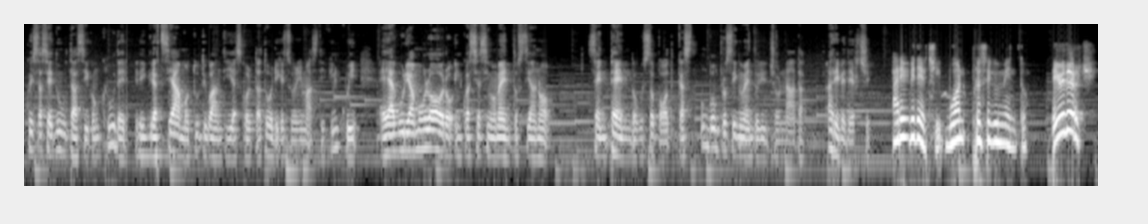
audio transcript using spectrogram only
questa seduta si conclude, ringraziamo tutti quanti gli ascoltatori che sono rimasti fin qui e auguriamo loro in qualsiasi momento stiano sentendo questo podcast un buon proseguimento di giornata. Arrivederci. Arrivederci, buon proseguimento. Arrivederci.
